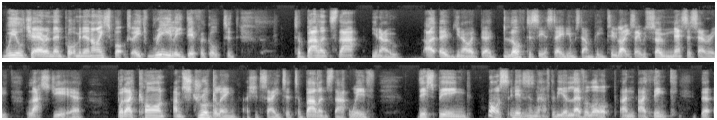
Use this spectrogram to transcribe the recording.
wheelchair and then put them in an ice box. It's really difficult to to balance that, you know. I, you know, I'd, I'd love to see a stadium stampede too. Like you say, it was so necessary last year but I can't. I'm struggling, I should say, to to balance that with this being not. It doesn't have to be a level up, and I think that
